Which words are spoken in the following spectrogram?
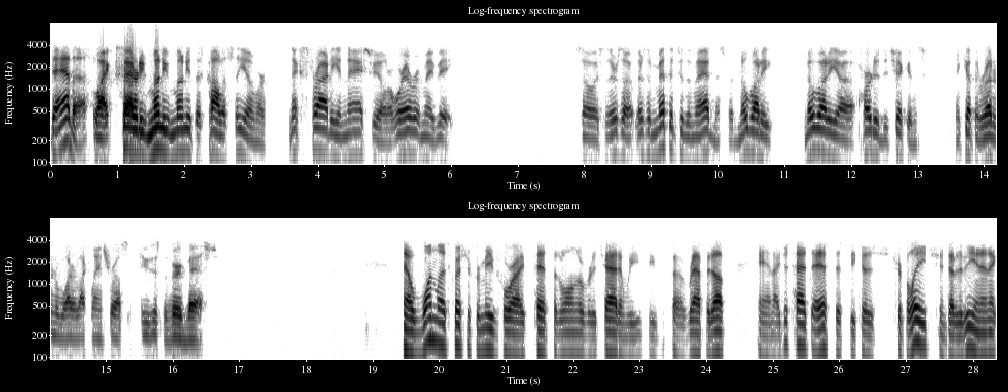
data like Saturday, Monday, Monday at the Coliseum or next Friday in Nashville or wherever it may be. So it's, there's a there's a method to the madness, but nobody nobody uh, herded the chickens and kept the rudder in the water like Lance Russell. He was just the very best. Now, one last question for me before I pass it along over to Chad and we, we uh, wrap it up. And I just had to ask this because Triple H and WWE and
